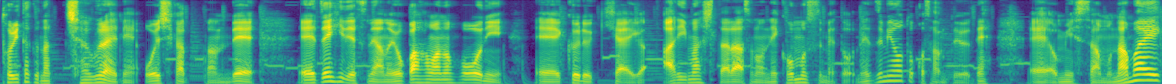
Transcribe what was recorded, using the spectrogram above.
取りたくなっちゃうぐらいね、美味しかったんで、えー、ぜひですね、あの、横浜の方に、えー、来る機会がありましたら、その猫娘とネズミ男さんというね、えー、お店さんも名前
